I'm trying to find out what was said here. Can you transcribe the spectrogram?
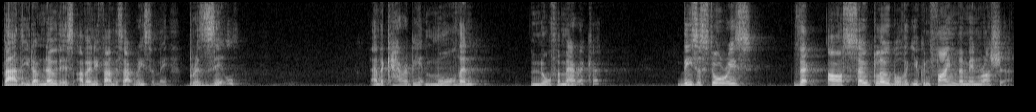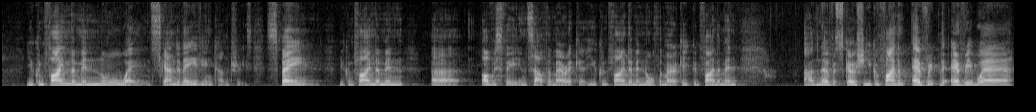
bad that you don't know this. I've only found this out recently. Brazil? And the Caribbean more than North America? These are stories that are so global that you can find them in Russia. You can find them in Norway, in Scandinavian countries, Spain. You can find them in, uh, obviously, in South America. You can find them in North America. You can find them in uh, Nova Scotia. You can find them every, everywhere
